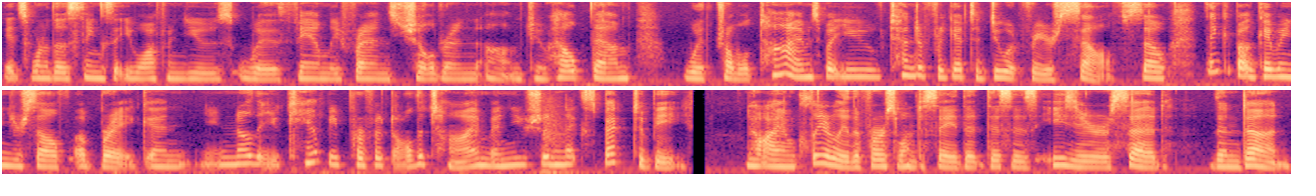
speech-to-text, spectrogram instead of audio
It's one of those things that you often use with family, friends, children um, to help them with troubled times, but you tend to forget to do it for yourself. So think about giving yourself a break and you know that you can't be perfect all the time and you shouldn't expect to be. Now, I am clearly the first one to say that this is easier said than done.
